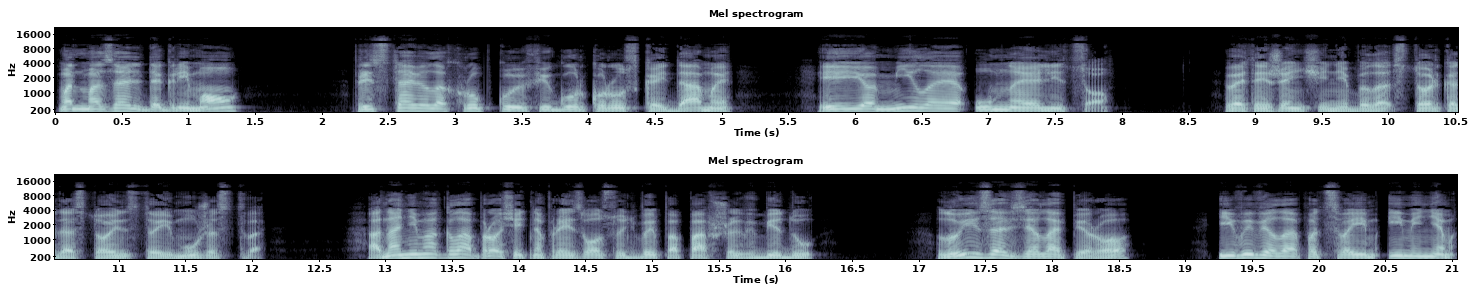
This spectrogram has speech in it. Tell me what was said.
Мадемуазель де Гримон представила хрупкую фигурку русской дамы и ее милое умное лицо. В этой женщине было столько достоинства и мужества. Она не могла бросить на произвол судьбы попавших в беду. Луиза взяла перо и вывела под своим именем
